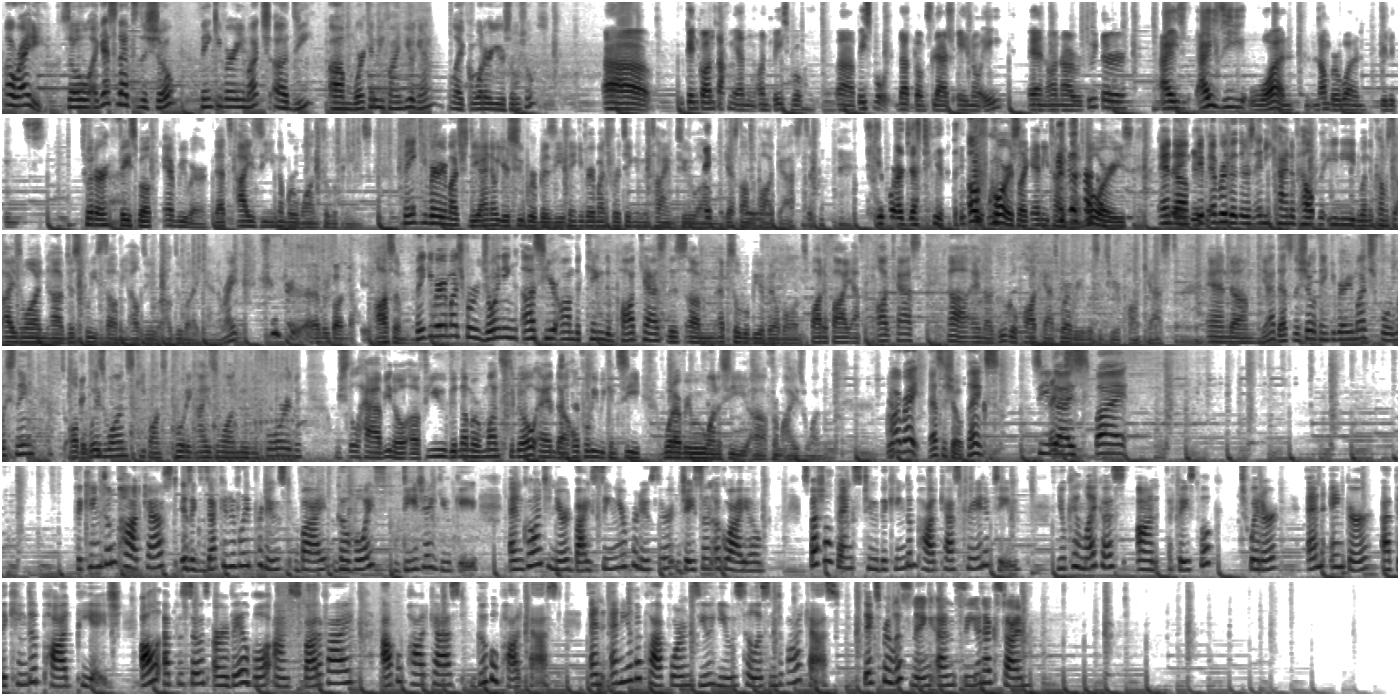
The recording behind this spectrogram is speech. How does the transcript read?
Alrighty, so I guess that's the show. Thank you very much, uh, Dee. Um, where can we find you again? Like, what are your socials? Uh, you can contact me on, on Facebook, uh, facebook.com slash anoa, and on our Twitter, IZ, IZ1, number one, Philippines. Twitter, Facebook, everywhere. That's IZ number one Philippines. Thank you very much, Dee. I know you're super busy. Thank you very much for taking the time to um, guest on the podcast. Thank you for adjusting your time. of course, like anytime, man. No worries. And um, if ever that there's any kind of help that you need when it comes to IZ*ONE, uh, just please tell me. I'll do. I'll do what I can. All right. Sure, I will contact you. Awesome. Thank you very much for joining us here on the Kingdom Podcast. This um, episode will be available on Spotify, Apple Podcasts, uh, and uh, Google Podcasts, wherever you listen to your podcast. And um, yeah, that's the show. Thank you very much for listening to all the WIZ*ONEs. Keep on supporting IZ*ONE moving forward. We still have, you know, a few good number of months to go, and uh, hopefully we can see whatever we want to see uh, from IZ*ONE. All right, that's the show. Thanks. See you Thanks. guys. Bye. The Kingdom podcast is executively produced by The Voice DJ Yuuki and co engineered by senior producer Jason Aguayo. Special thanks to the Kingdom podcast creative team. You can like us on Facebook, Twitter, and Anchor at the Kingdom Pod PH. All episodes are available on Spotify, Apple Podcast, Google Podcast, and any other platforms you use to listen to podcasts. Thanks for listening and see you next time.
